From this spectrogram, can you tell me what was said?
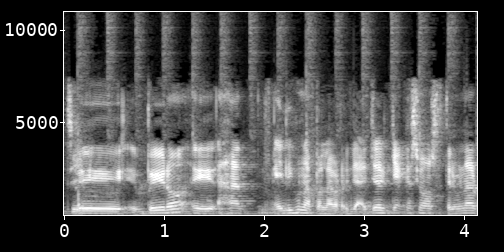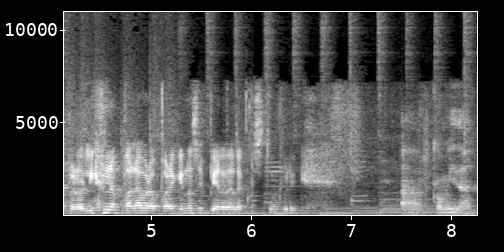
sí. Eh, pero, eh, ajá, elige una palabra, ya, ya, ya casi vamos a terminar, pero elige una palabra para que no se pierda la costumbre. Ah, comida.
